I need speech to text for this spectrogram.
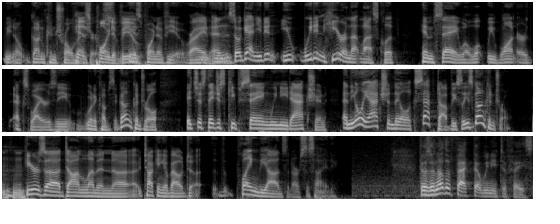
you know gun control His measures. point of view. Mm-hmm. his point of view right and so again you didn't you we didn't hear in that last clip him say well what we want are x y or z when it comes to gun control it's just they just keep saying we need action and the only action they'll accept obviously is gun control Mm-hmm. here's uh, don lemon uh, talking about uh, playing the odds in our society There's another fact that we need to face.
